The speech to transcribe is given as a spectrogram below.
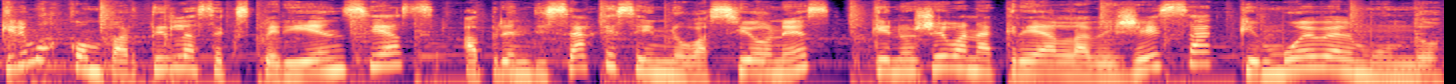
Queremos compartir las experiencias, aprendizajes e innovaciones que nos llevan a crear la belleza que mueve al mundo.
